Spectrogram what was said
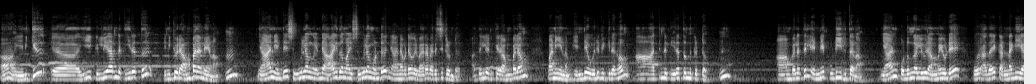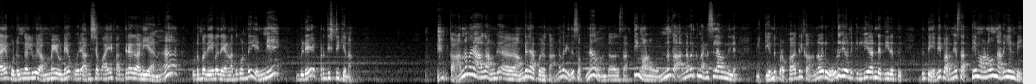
ആ എനിക്ക് ഈ കിള്ളിയാറിന്റെ തീരത്ത് എനിക്കൊരു അമ്പലം വേണം. ഞാൻ എന്റെ ശൂലം എന്റെ ആയുധമായി ശൂലം കൊണ്ട് ഞാൻ അവിടെ ഒരു വര വരച്ചിട്ടുണ്ട്. അതിൽ എനിക്കൊരു അമ്പലം പണിയണം. എന്റെ ഒരു വിഗ്രഹം ആ ആറ്റിന്റെ തീരത്തുനിന്ന് കിട്ടും. ആ അമ്പലത്തിൽ എന്നെ കുടിയിരുത്തണം. ഞാൻ കൊടുങ്ങല്ലൂർ അമ്മയുടെ അതായത് കണ്ണകിയായ കൊടുങ്ങല്ലൂർ അമ്മയുടെ ഒരു അംശമായ ഭദ്രകാളിയാണ് കുടുംബദേവതയാണ് അതുകൊണ്ട് എന്നെ ഇവിടെ പ്രതിഷ്ഠിക്കണം. കാരണവരാകെ അങ്ക അങ്കലാപ്പനം കാരണവർ ഇത് സ്വപ്നം സത്യമാണോ? ഒന്നും കാരണവർക്ക് മനസ്സിലാവുന്നില്ല. പിറ്റേന്ന് പ്രഭാതത്തിൽ കാരണവർ ഓടുകയാണ് കില്ലിയാറിന്റെ തീരത്ത്. ഇത് ദേവി പറഞ്ഞ സത്യമാണോ എന്നറിയണ്ടേ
